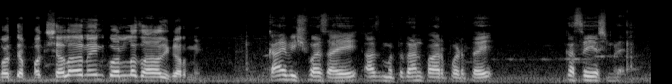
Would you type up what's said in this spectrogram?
कोणत्या पक्षाला नाही कोणालाच अधिकार नाही. काय विश्वास आहे? आज मतदान पार पडतंय. कसं यश मिळेल? नाही,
